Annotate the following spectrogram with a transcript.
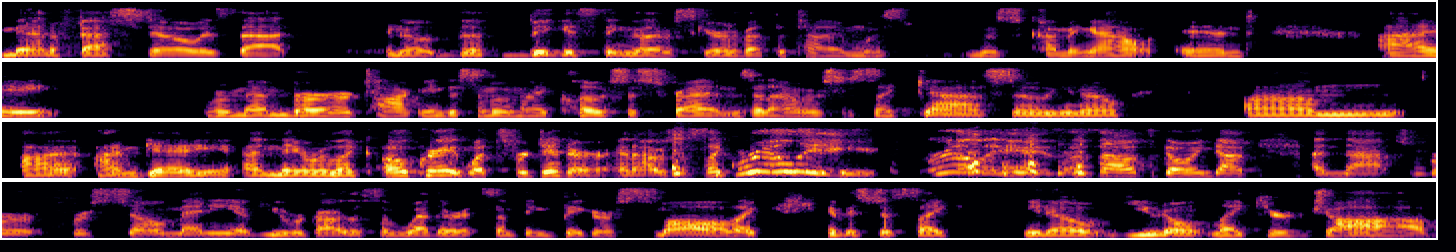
Manifesto is that you know the biggest thing that i was scared of at the time was was coming out. And i remember talking to some of my closest friends and i was just like yeah so you know um i i'm gay. And they were like oh great what's for dinner? And i was just like really? Really? Is this how it's going down? And that's for for so many of you regardless of whether it's something big or small like if it's just like you know you don't like your job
